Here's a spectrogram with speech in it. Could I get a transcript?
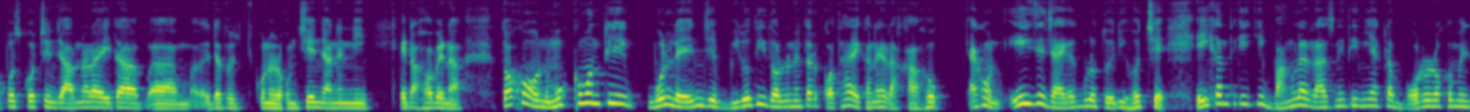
অপোজ করছেন যে আপনারা এটা এটা তো কোনো রকম চেঞ্জ আনেননি, এটা হবে না। তখন মুখ্যমন্ত্রী বললেন যে বিরোধী দলনেতার কথা এখানে রাখা হোক। এখন এই যে জায়গাগুলো তৈরি হচ্ছে, এইখান থেকে কি বাংলার রাজনীতি নিয়ে একটা বড় রকমের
